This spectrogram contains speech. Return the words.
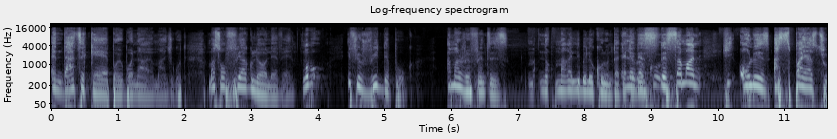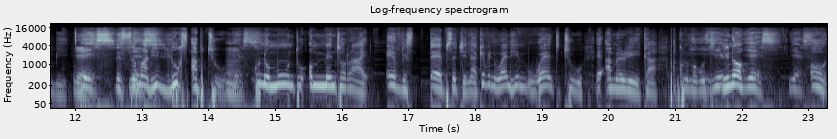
and that's a gap oyibonayo manje ukuthi masofika kuleyo level ngoba if you read the book ama references ma- no- makalibele khulu ntate there's, someone he always aspires to be. Yes. there's someone Yes. he looks up to. Mm. Yes. kunomuntu ommentorayo every step sejeni yakhe even when he went to eAmerica akhuluma He- you know yes yes oh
